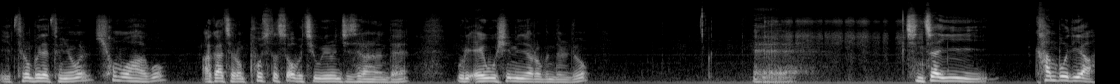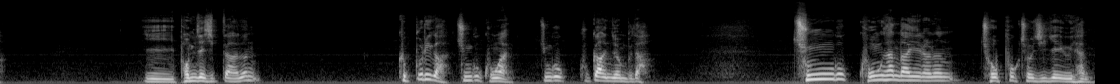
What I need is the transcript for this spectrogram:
이 트럼프 대통령을 혐오하고 아까처럼 포스터 써붙이고 이런 짓을 하는데 우리 애국 시민 여러분들도 에, 진짜 이 캄보디아 이 범죄 집단은 그 뿌리가 중국 공안, 중국 국가안전부다. 중국 공산당이라는 조폭 조직에 의한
